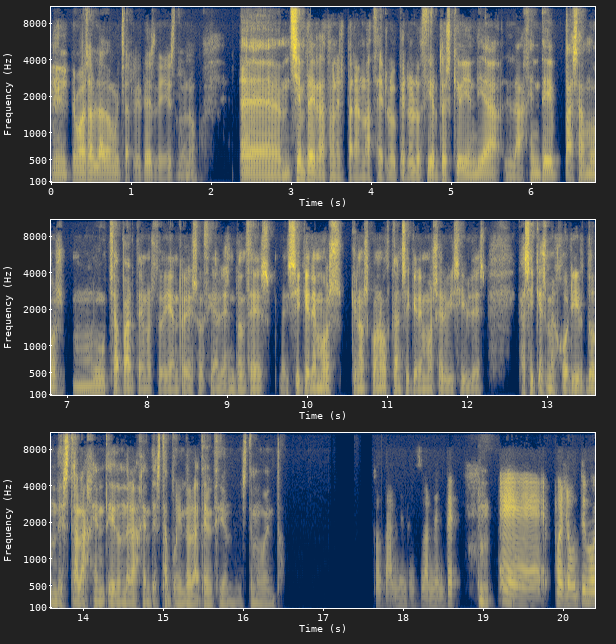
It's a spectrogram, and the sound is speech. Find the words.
hemos hablado muchas veces de esto, ¿no? Em, siempre hay razones para no hacerlo, pero lo cierto es que hoy en día la gente pasamos mucha parte de nuestro día en redes sociales. Entonces, si queremos que nos conozcan, si queremos ser visibles, casi que es mejor ir donde está la gente y donde la gente está poniendo la atención en este momento. Totalmente, totalmente. Mm. Eh, pues lo último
